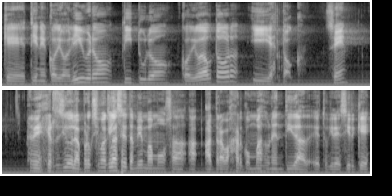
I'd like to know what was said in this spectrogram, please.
que tiene código de libro, título, código de autor y stock. ¿sí? En el ejercicio de la próxima clase también vamos a, trabajar con más de una entidad. Esto quiere decir que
